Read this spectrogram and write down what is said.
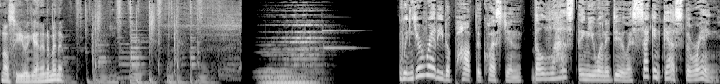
and I'll see you again in a minute. When you're ready to pop the question, the last thing you want to do is second guess the ring.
